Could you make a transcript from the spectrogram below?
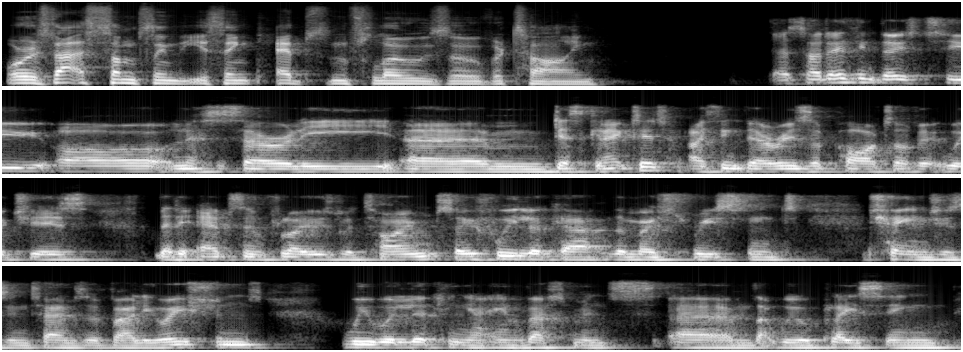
or is that something that you think ebbs and flows over time uh, so I don't think those two are necessarily um, disconnected. I think there is a part of it which is that it ebbs and flows with time. So if we look at the most recent changes in terms of valuations, we were looking at investments um, that we were placing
